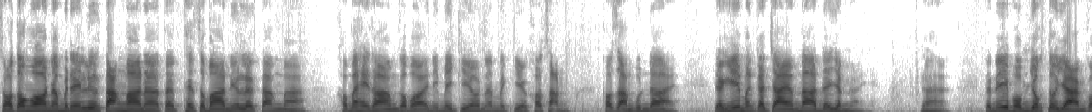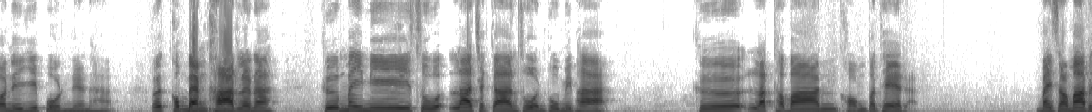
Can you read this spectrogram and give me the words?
สตงนะไม่ได้เลือกตั้งมานะแต่เทศบาลเนี่ยเลือกตั้งมา เขาไม่ให้ทำเขาบอกไอ้นี่ไม่เกี่ยวนั่นไม่เกี่ยวเขาสั่ง เขาสั่งคุณได้ อย่างนี้มันกระจายอำนาจได้ยังไงนะฮะแต่นี่ผมยกตัวอย่างกรณีญี่ปุ่นเนี่ยนะฮะเอ้ยเขาแบ่งขาดเลยนะ คือไม่มีส่วนราชการส่วนภูมิภาค คือรัฐบาลของประเทศอะไม่สามารถไป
